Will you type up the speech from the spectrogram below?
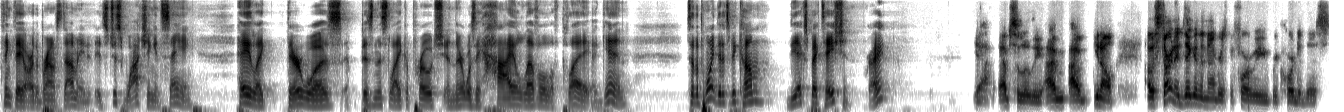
think they are. The Browns dominated. It's just watching and saying, hey, like there was a business-like approach and there was a high level of play again to the point that it's become the expectation, right? Yeah, absolutely. I'm I you know, I was starting to dig in the numbers before we recorded this.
